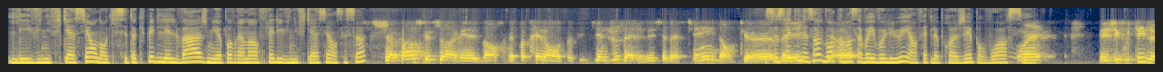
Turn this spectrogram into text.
les vinifications. Donc, il s'est occupé de l'élevage, mais il n'a pas vraiment fait les vinifications, c'est ça? Je pense que tu as raison. Ça fait pas très longtemps. Ils viennent juste d'arriver, Sébastien. Donc, euh, Ce serait intéressant de voir comment ça va évoluer, en fait, le projet, pour voir si... Ouais. Mais j'ai goûté le,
